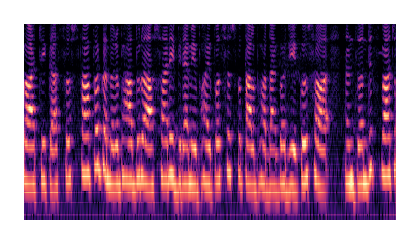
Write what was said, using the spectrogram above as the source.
पार्टीका संस्थापक नरबहादुर आचार्य बिरामी भएपछि अस्पताल भर्ना गरिएको छ। जन्डिसबाट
